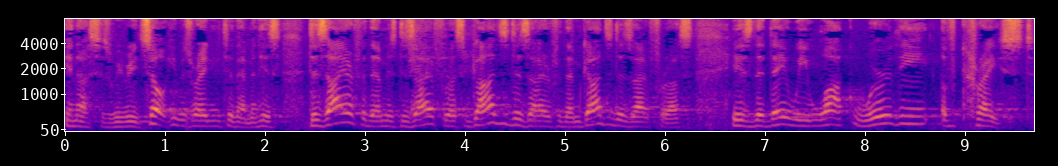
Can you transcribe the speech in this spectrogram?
in us as we read. So he was writing to them, and his desire for them, his desire for us, God's desire for them, God's desire for us is that they we walk worthy of Christ,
